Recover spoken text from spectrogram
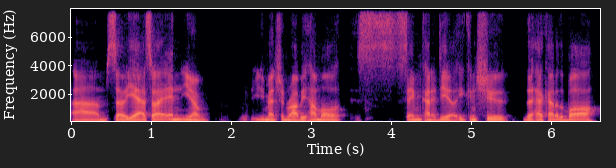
Um, so, yeah. So, I, and, you know, you mentioned Robbie Hummel, same kind of deal. He can shoot the heck out of the ball.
